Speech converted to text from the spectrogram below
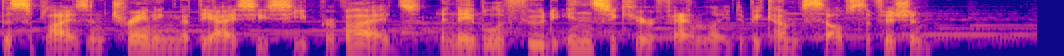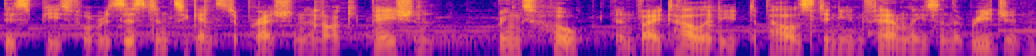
The supplies and training that the ICC provides enable a food insecure family to become self sufficient. This peaceful resistance against oppression and occupation brings hope and vitality to Palestinian families in the region.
